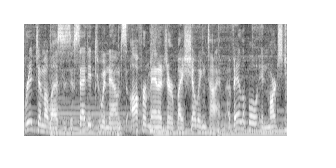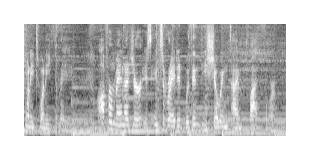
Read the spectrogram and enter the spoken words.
Bridge MLS is excited to announce Offer Manager by Showing Time, available in March 2023. Offer Manager is integrated within the Showing Time platform.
